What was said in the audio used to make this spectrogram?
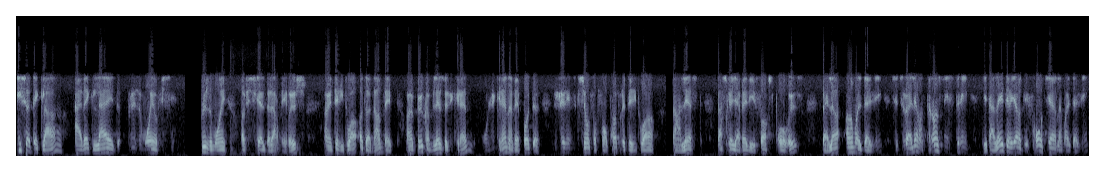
qui se déclare avec l'aide plus ou moins officielle, plus ou moins officielle de l'armée russe, un territoire autonome, mais un peu comme l'Est de l'Ukraine, où l'Ukraine n'avait pas de juridiction sur son propre territoire dans l'Est parce qu'il y avait des forces pro-russes. Ben là, en Moldavie, si tu veux aller en Transnistrie, qui est à l'intérieur des frontières de la Moldavie,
